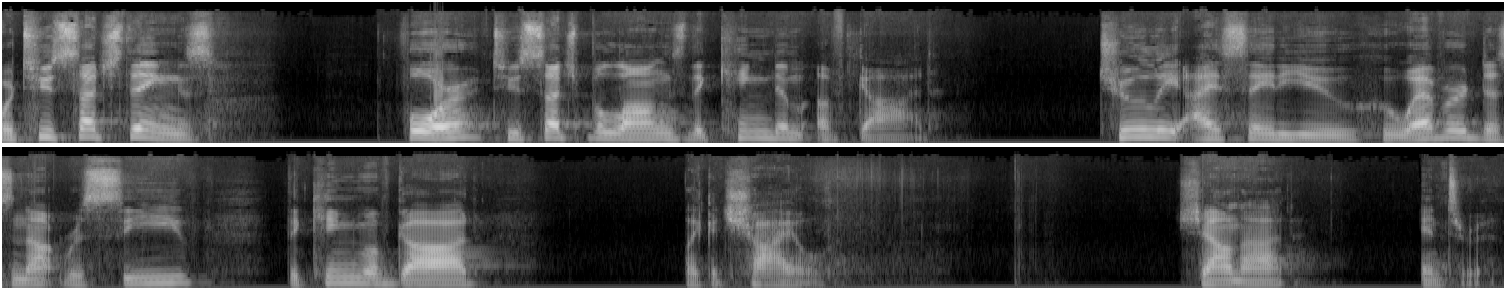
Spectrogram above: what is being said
For to such things, for to such belongs the kingdom of God. Truly I say to you, whoever does not receive the kingdom of God like a child shall not enter it.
